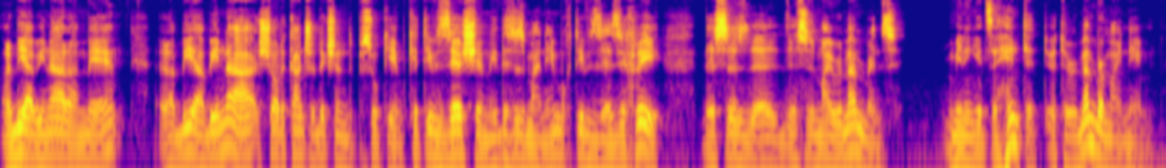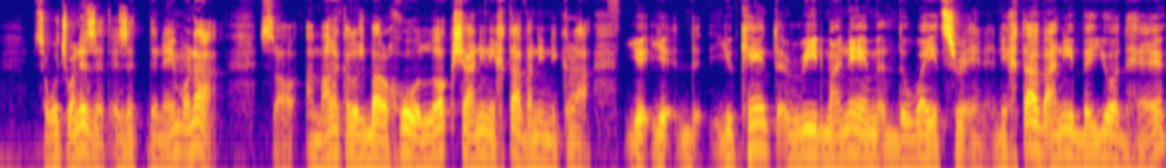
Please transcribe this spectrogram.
Rabbi Abina Rameh, Rabbi Abina showed a contradiction in the Pesukim. Ketiv zeh shemi, this is my name. Mukhtiv zeh zichri, this is, uh, this is my remembrance. Meaning it's a hint to, to remember my name. So which one is it? Is it the name or not? So Amar Kadosh Baruch Hu Lo Kshani Nichtav Ani Nikra. You you can't read my name the way it's written. Nichtav Ani Beyod He.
